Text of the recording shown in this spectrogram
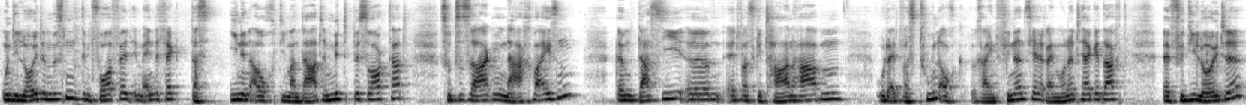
und die Leute müssen dem Vorfeld im Endeffekt, das ihnen auch die Mandate mit besorgt hat, sozusagen nachweisen, ähm, dass sie ähm, etwas getan haben, oder etwas tun, auch rein finanziell, rein monetär gedacht, äh, für die Leute,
